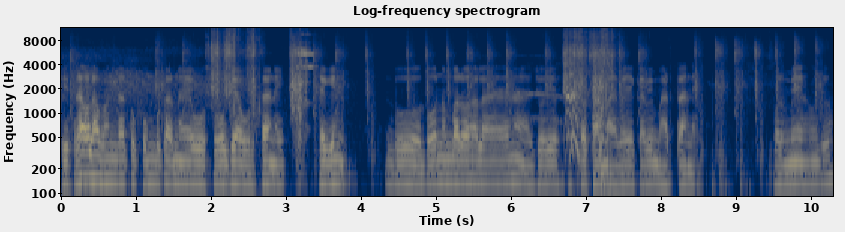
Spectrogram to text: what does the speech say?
तीसरा वाला बंदा तो कुंभकर्ण है वो सो गया, उड़ता नहीं। लेकिन दो दो नंबर वाला है ना, जो ये अश्वत्थामा है, भाई ये कभी मरता नहीं। और मैं हूँ जो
